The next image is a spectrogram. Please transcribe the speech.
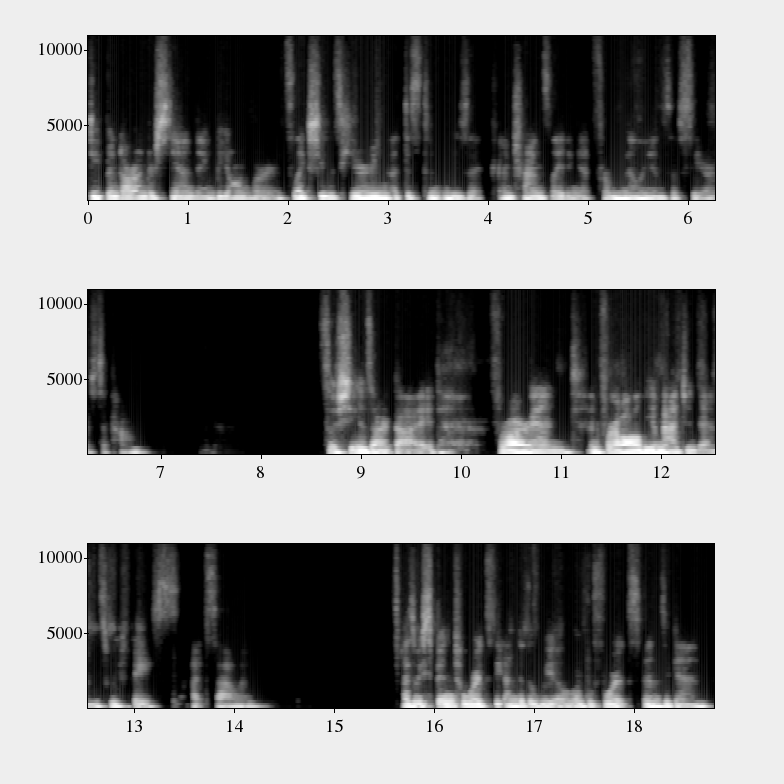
deepened our understanding beyond words, like she was hearing a distant music and translating it for millions of seers to come. So she is our guide for our end and for all the imagined ends we face at Samhain. As we spin towards the end of the wheel or before it spins again,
